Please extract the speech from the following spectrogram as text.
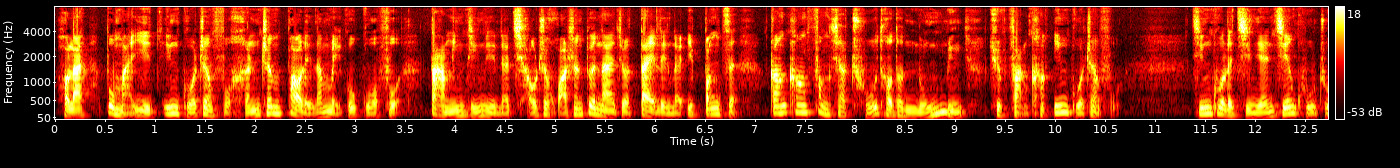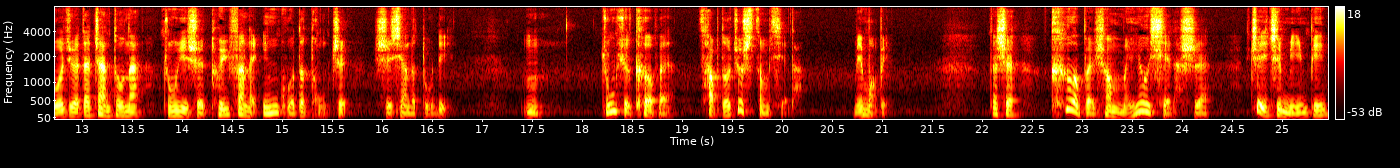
后来不满意英国政府横征暴敛的美国国父大名鼎鼎的乔治华盛顿呢，就带领了一帮子刚刚放下锄头的农民去反抗英国政府。经过了几年艰苦卓绝的战斗呢，终于是推翻了英国的统治，实现了独立。嗯，中学课本差不多就是这么写的，没毛病。但是课本上没有写的是，这支民兵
